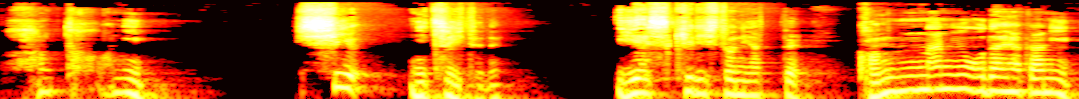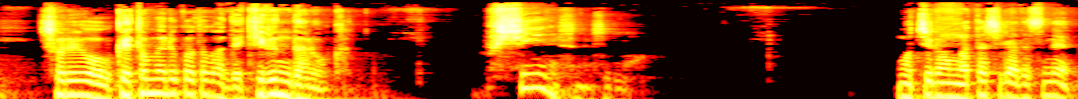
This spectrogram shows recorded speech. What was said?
本当に死についてね、イエス・キリストにあって、こんなに穏やかにそれを受け止めることができるんだろうか。不思議ですね、それは。もちろん私がですね、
